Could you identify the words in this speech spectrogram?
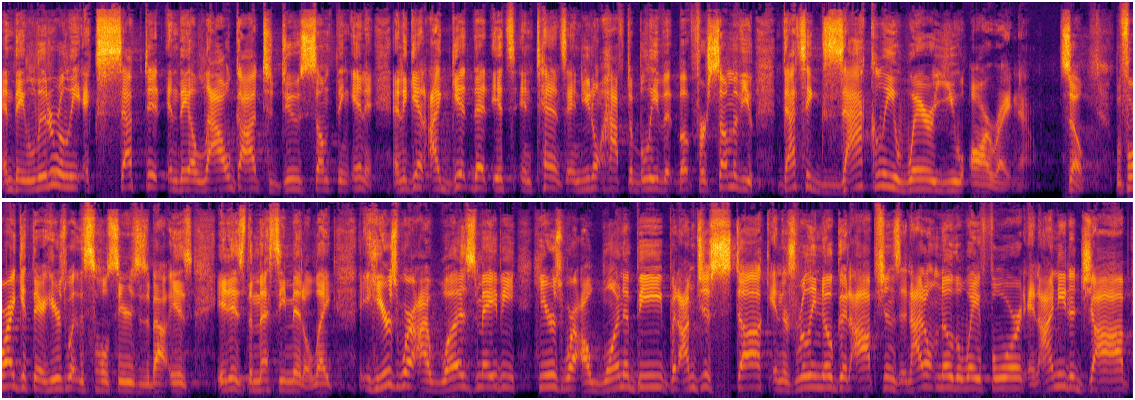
and they literally accept it and they allow God to do something in it. And again, I get that it's intense and you don't have to believe it, but for some of you, that's exactly where you are right now. So before I get there, here's what this whole series is about is it is the messy middle. Like here's where I was maybe, here's where I wanna be, but I'm just stuck and there's really no good options and I don't know the way forward and I need a job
